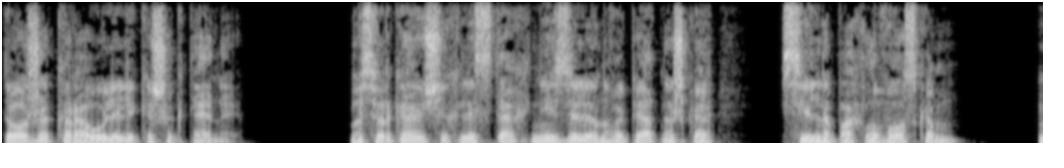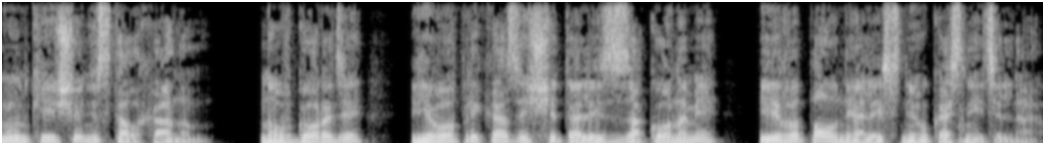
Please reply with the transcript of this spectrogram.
тоже караулили кишектены. На сверкающих листах ни зеленого пятнышка, сильно пахло воском. Мунки еще не стал ханом, но в городе его приказы считались законами и выполнялись неукоснительно.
